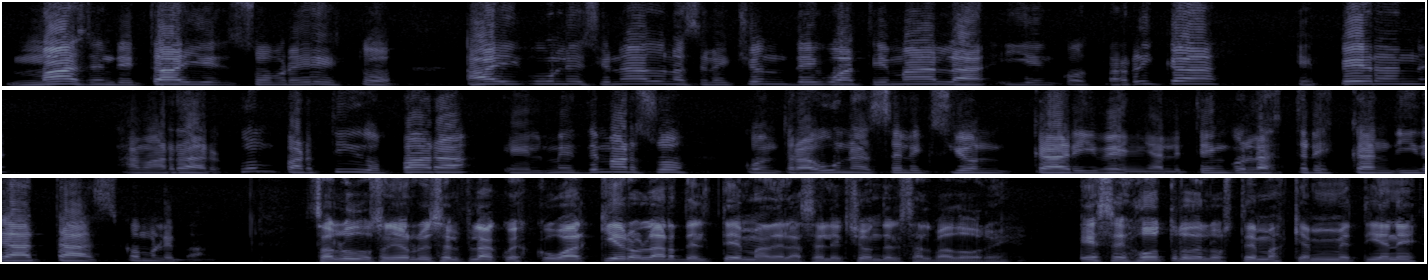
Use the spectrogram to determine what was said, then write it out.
más en detalle sobre esto. Hay un lesionado en la selección de Guatemala y en Costa Rica esperan amarrar un partido para el mes de marzo contra una selección caribeña. Le tengo las tres candidatas. ¿Cómo le va? Saludos, señor Luis el Flaco Escobar. Quiero hablar del tema de la selección del Salvador. ¿eh? Ese es otro de los temas que a mí me tiene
